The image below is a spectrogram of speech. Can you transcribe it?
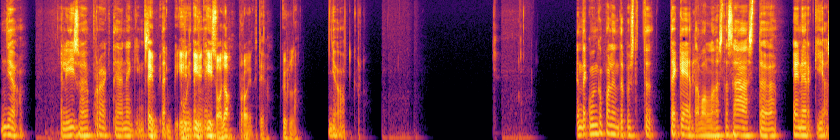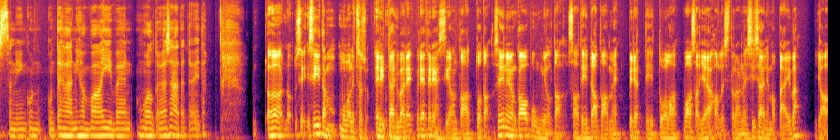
Joo. Eli isoja projekteja nekin Ei, sitten i, Isoja projekteja, kyllä. Joo. Entä kuinka paljon te pystytte tekemään tavallaan sitä säästöä energiassa, niin kun, kun tehdään ihan vaan IVn huolto- ja säätötöitä? No, si- siitä mulla on itse asiassa erittäin hyvä re- referenssi antaa. Tuota, Seinäjoen kaupungilta saatiin dataa. Me pidettiin tuolla Vaasan jäähallissa tällainen sisäilmapäivä. Ja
